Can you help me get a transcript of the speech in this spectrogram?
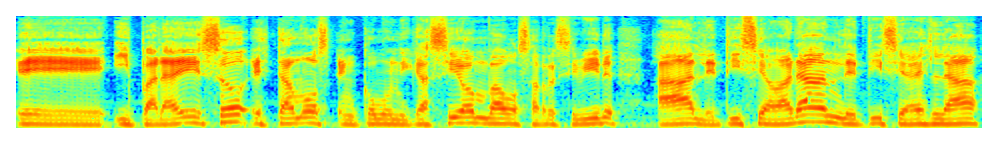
Eh, y para eso estamos en comunicación. Vamos a recibir a Leticia Barán. Leticia es la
